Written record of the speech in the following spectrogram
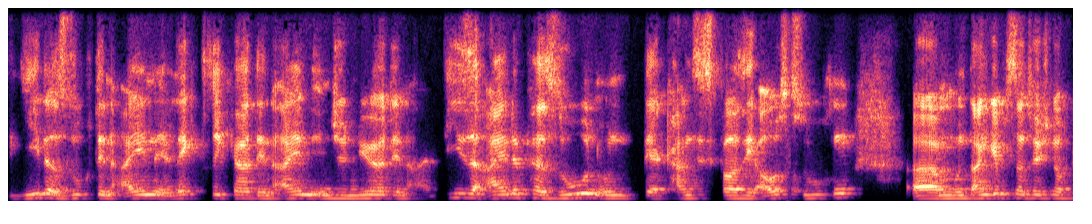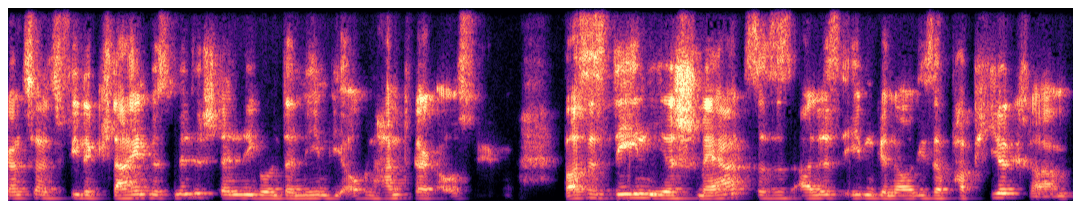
Jeder sucht den einen Elektriker, den einen Ingenieur, den, diese eine Person und der kann sich quasi aussuchen. Ähm, und dann gibt es natürlich noch ganz, ganz viele klein- bis mittelständige Unternehmen, die auch ein Handwerk ausüben. Was ist denen ihr Schmerz? Das ist alles eben genau dieser Papierkram.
